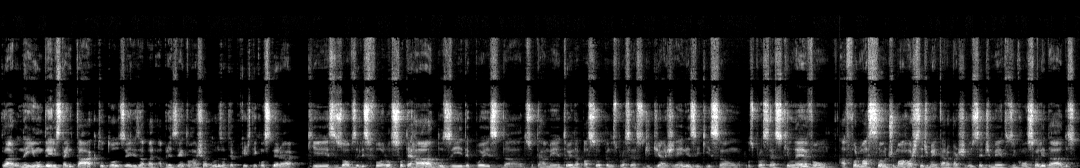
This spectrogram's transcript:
Claro, nenhum deles está intacto, todos eles ap apresentam rachaduras, até porque a gente tem que considerar que esses ovos eles foram soterrados e depois da, do soterramento ainda passou pelos processos de diagênese, que são os processos que levam à formação de uma rocha sedimentar a partir dos sedimentos inconsolidados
